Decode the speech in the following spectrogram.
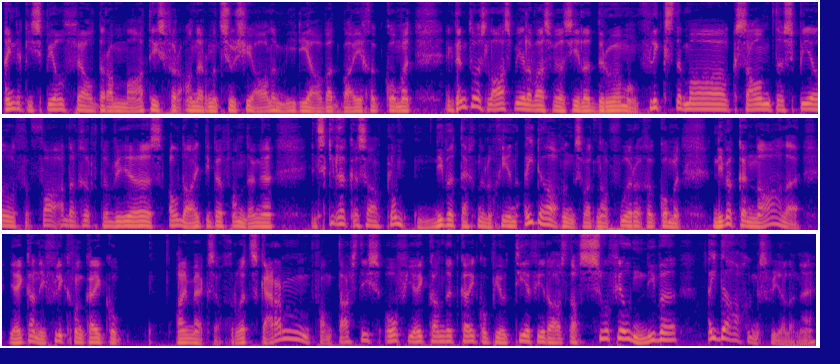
eintlik die speelveld dramaties verander met sosiale media wat bygekom het. Ek dink toe ons laas julle was, was julle droom om flieks te maak, saam te speel, vervaardiger te wees, al daai tipe van dinge. En skielik is daar 'n klomp nuwe tegnologie en uitdagings wat na vore gekom het, nuwe kanale. Jy kan die fliek gaan kyk op IMAX, 'n groot skerm, fantasties, of jy kan dit kyk op jou TV. Daar's nog soveel nuwe uitdagings vir julle, né?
